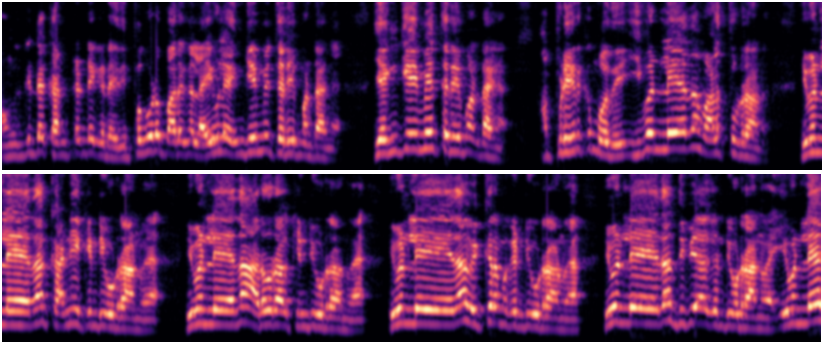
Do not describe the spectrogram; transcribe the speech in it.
அவங்க கிட்ட கண்டென்ட்டே கிடையாது. இப்ப கூட பாருங்க லைவ்ல எங்கேயுமே தெரிய மாட்டாங்க. எங்கேயுமே தெரிய மாட்டாங்க. அப்படி இருக்கும்போது இவன்லேயே தான் வளர்த்து விடுறானு. இவன்லேயே தான் கனியை கிண்டி விடுறானுவன். இவன்லேயே தான் அரோரா கிண்டி விடுறானுவன். இவன்லேயே தான் விக்ரம கிண்டி விடுறானுவன். இவன்லேயே தான் திவ்யா கிண்டி விடுறானுவேன். இவன்லேயே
